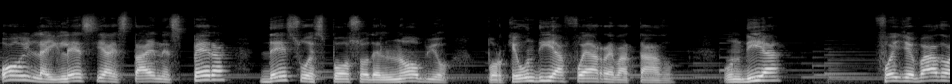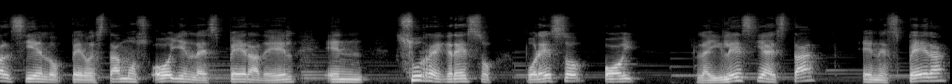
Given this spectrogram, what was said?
Hoy la iglesia está en espera de su esposo, del novio, porque un día fue arrebatado, un día fue llevado al cielo, pero estamos hoy en la espera de él, en su regreso por eso hoy la iglesia está en espera,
